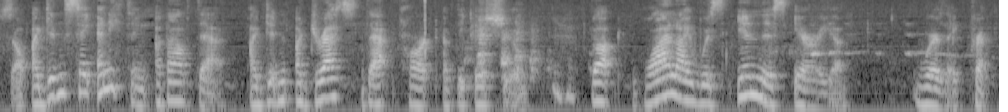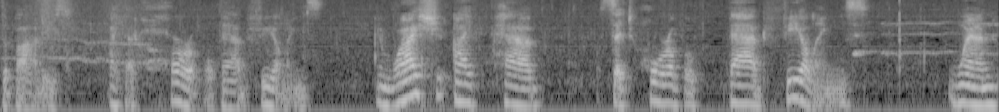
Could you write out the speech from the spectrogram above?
so I didn't say anything about that. I didn't address that part of the issue. Mm-hmm. But while I was in this area where they prepped the bodies, I had horrible bad feelings. And why should I have such horrible bad feelings when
